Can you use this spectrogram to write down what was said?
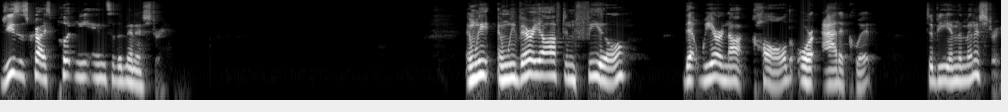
Jesus Christ put me into the ministry. And we and we very often feel that we are not called or adequate to be in the ministry.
